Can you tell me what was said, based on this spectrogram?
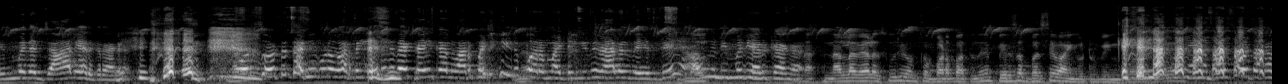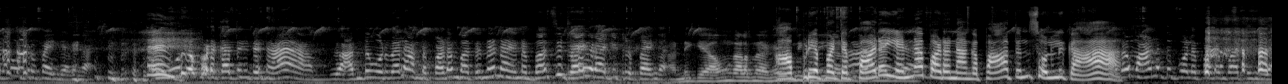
நிம்மதியாக ஜாலியாக இருக்கிறாங்க. ஒரு சொட்டு தண்ணி கூட வரல. எதுக்குதான் கை கால் வர பண்ணிட்டு போற மாட்டேங்குது வேலை செய்யுது. அவங்க நிம்மதியாக இருக்காங்க. நல்ல வேலை. சூரிய வம்சம் படம் பார்த்துருந்து பெருசாக பஸ்ஸே வாங்கி விட்டுருப்பாங்க. ஊறுகாய் போட கற்றுக்கிட்டேன்னா அந்த ஒரு வேளை அந்த படம் பார்த்தோன்னா நான் என்ன பஸ் டிரைவர் ஆக்கிட்டு இருப்பாங்க. அன்னைக்கு அவங்க அளந்தாங்க அப்படியேப்பட்ட படம் என்ன படம் நாங்க பார்த்தோன்னு சொல்லுக்கா. வானத்தை போல படம் வேற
